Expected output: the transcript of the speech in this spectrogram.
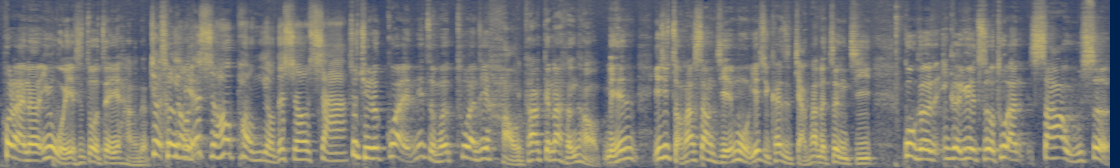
后来呢，因为我也是做这一行的，就有的时候捧，有的时候杀，就觉得怪，你怎么突然间好？他跟他很好，每天也许找他上节目，也许开始讲他的政绩，过个一个月之后，突然杀无赦。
